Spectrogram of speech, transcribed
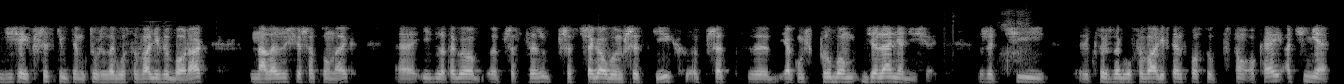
Dzisiaj wszystkim tym, którzy zagłosowali w wyborach, należy się szacunek e, i dlatego przestrzegałbym wszystkich przed e, jakąś próbą dzielenia dzisiaj, że ci, e, którzy zagłosowali w ten sposób są ok, a ci nie.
